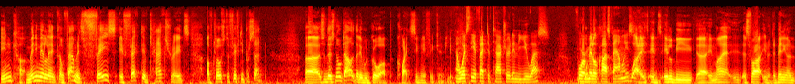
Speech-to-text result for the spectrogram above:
income, many middle income families face effective tax rates of close to 50%. Uh, so there's no doubt that it would go up quite significantly. And what's the effective tax rate in the U.S.? For middle class families? Well, it's, it, will be uh, in my as far you know depending on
